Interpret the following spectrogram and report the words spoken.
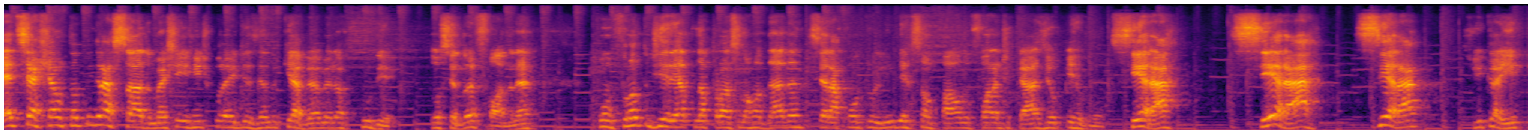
É de se achar um tanto engraçado, mas tem gente por aí dizendo que Abel é melhor que Kudê. Torcedor é foda, né? Confronto direto na próxima rodada será contra o líder São Paulo fora de casa e eu pergunto: será? Será? Será? Fica aí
